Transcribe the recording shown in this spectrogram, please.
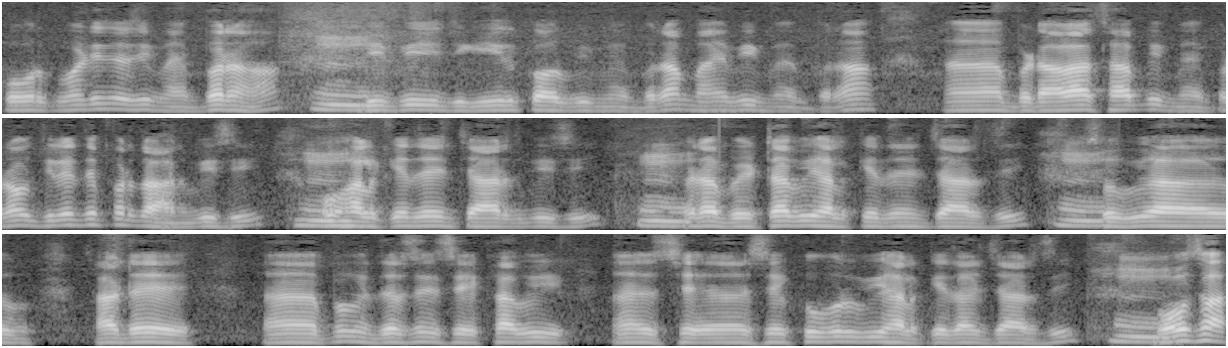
ਕੋਰ ਕਮੇਟੀ ਦੇ ਅਸੀਂ ਮੈਂਬਰ ਹਾਂ। ਹੂੰ। ਬੀਬੀ ਜਗੀਰ ਕੌਰ ਵੀ ਮੈਂਬਰ ਆ ਮੈਂ ਵੀ ਮੈਂਬਰ ਹਾਂ। ਬਡਾਲਾ ਸਾਹਿਬ ਵੀ ਮੈਂਬਰ ਆ ਉਹ ਜ਼ਿਲ੍ਹੇ ਦੇ ਪ੍ਰਧਾਨ ਵੀ ਸੀ। ਹੂੰ, ਉਹ ਹਲਕੇ ਦੇ ਇੰਚਾਰਜ ਵੀ ਸੀ। ਹੂੰ, ਮੇਰਾ ਬੇਟਾ ਵੀ ਹਲਕੇ ਦੇ ਇੰਚਾਰਜ ਸੀ। ਹੂੰ, ਸੋ ਸਾਡੇ ਅਹ, ਭੁਪਿੰਦਰ ਸਿੰਘ ਸੇਖਾ ਵੀ ਸੇਖੂਪੁਰ ਵੀ ਹਲਕੇ ਦਾ ਇੰਚਾਰਜ ਸੀ। ਬਹੁਤ ਸਾ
